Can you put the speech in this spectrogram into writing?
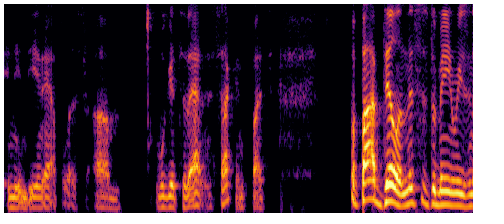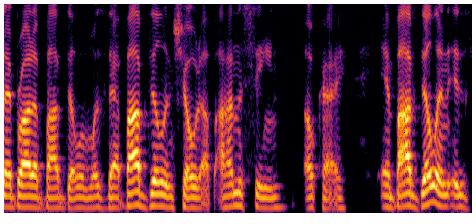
in indianapolis. Um we'll get to that in a second but but bob dylan this is the main reason i brought up bob dylan was that bob dylan showed up on the scene okay? And Bob Dylan is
